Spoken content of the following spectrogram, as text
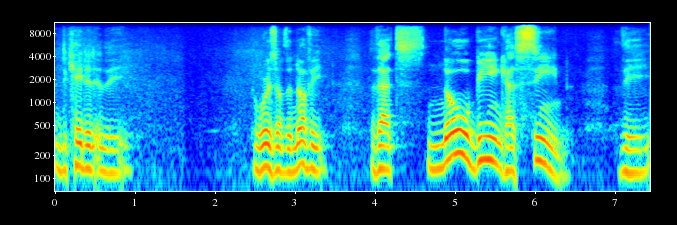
indicated in the, the words of the Navi, that no being has seen the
